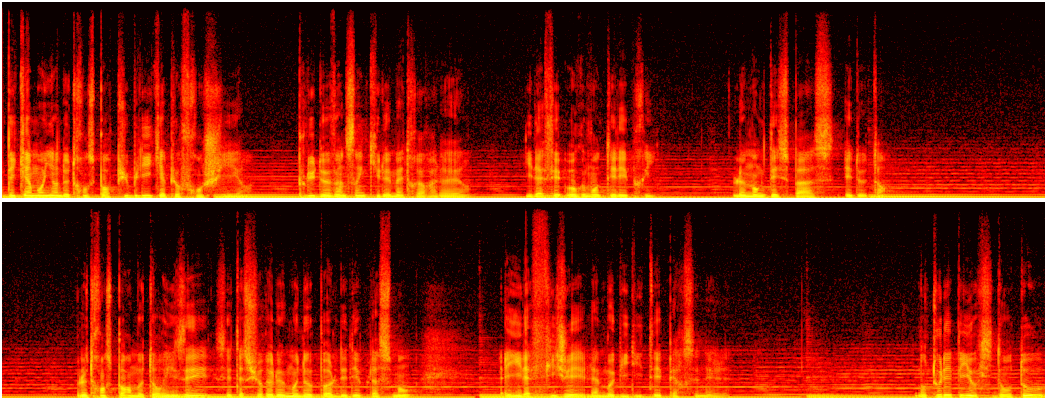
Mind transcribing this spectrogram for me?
dès qu'un moyen de transport public a pu franchir plus de 25 km/h à l'heure, il a fait augmenter les prix, le manque d'espace et de temps. Le transport motorisé s'est assuré le monopole des déplacements et il a figé la mobilité personnelle. Dans tous les pays occidentaux,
